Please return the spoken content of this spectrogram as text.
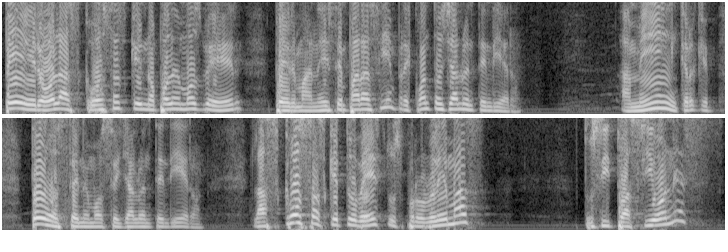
Pero las cosas que no podemos ver permanecen para siempre. ¿Cuántos ya lo entendieron? Amén. Creo que todos tenemos, ya lo entendieron. Las cosas que tú ves, tus problemas, tus situaciones,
